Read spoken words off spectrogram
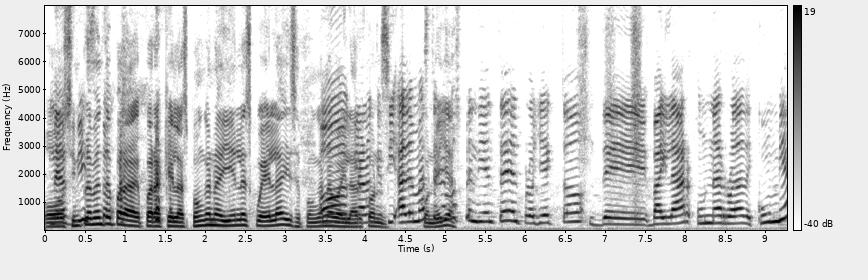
¿Me o simplemente para, para que las pongan ahí en la escuela y se pongan a Oh, bailar claro con, que sí. Además con tenemos ella. pendiente el proyecto de bailar una rueda de cumbia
